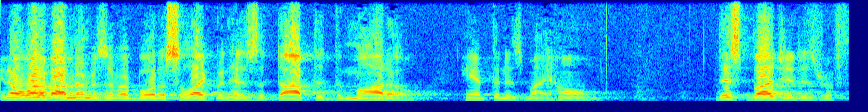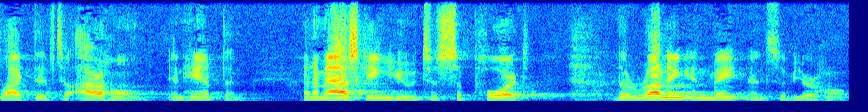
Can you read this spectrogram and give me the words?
You know, one of our members of our Board of Selectmen has adopted the motto, Hampton is my home. This budget is reflective to our home in Hampton, and I'm asking you to support the running and maintenance of your home.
